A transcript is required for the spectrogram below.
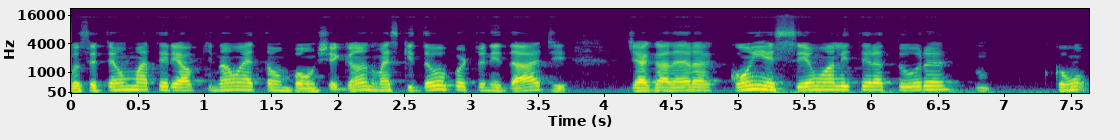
você tem um material que não é tão bom chegando, mas que deu oportunidade de a galera conhecer uma literatura com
